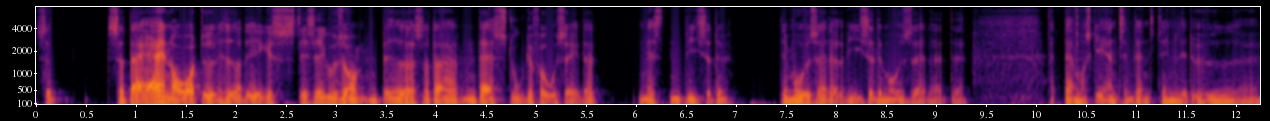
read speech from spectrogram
Så så der er en overdødelighed, og det, er ikke, det ser ikke ud som om den bedre, så der, der er studier fra USA, der næsten viser det, det modsatte, eller viser det modsatte, at, øh, at der måske er en tendens til en lidt øget øh,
